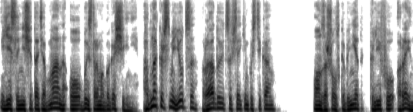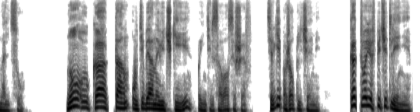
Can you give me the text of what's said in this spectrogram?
если не считать обмана о быстром обогащении. Однако ж смеются, радуются всяким пустякам». Он зашел в кабинет к Клиффу Рейнольдсу. «Ну, как там у тебя новички?» — поинтересовался шеф. Сергей пожал плечами. «Как твое впечатление?»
